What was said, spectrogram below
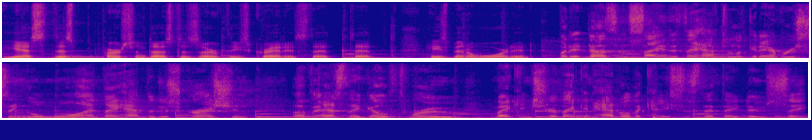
yes, this person does deserve these credits that, that he's been awarded. But it doesn't say that they have to look at every single one. They have the discretion of, as they go through, making sure they can handle the cases that they do see.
